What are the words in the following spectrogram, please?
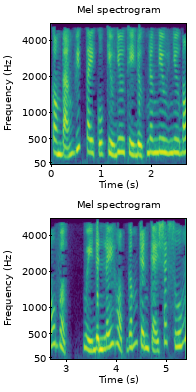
còn bản viết tay của Kiều Dư thì được nâng niu như báu vật, Ngụy Đình lấy hộp gấm trên kệ sách xuống,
